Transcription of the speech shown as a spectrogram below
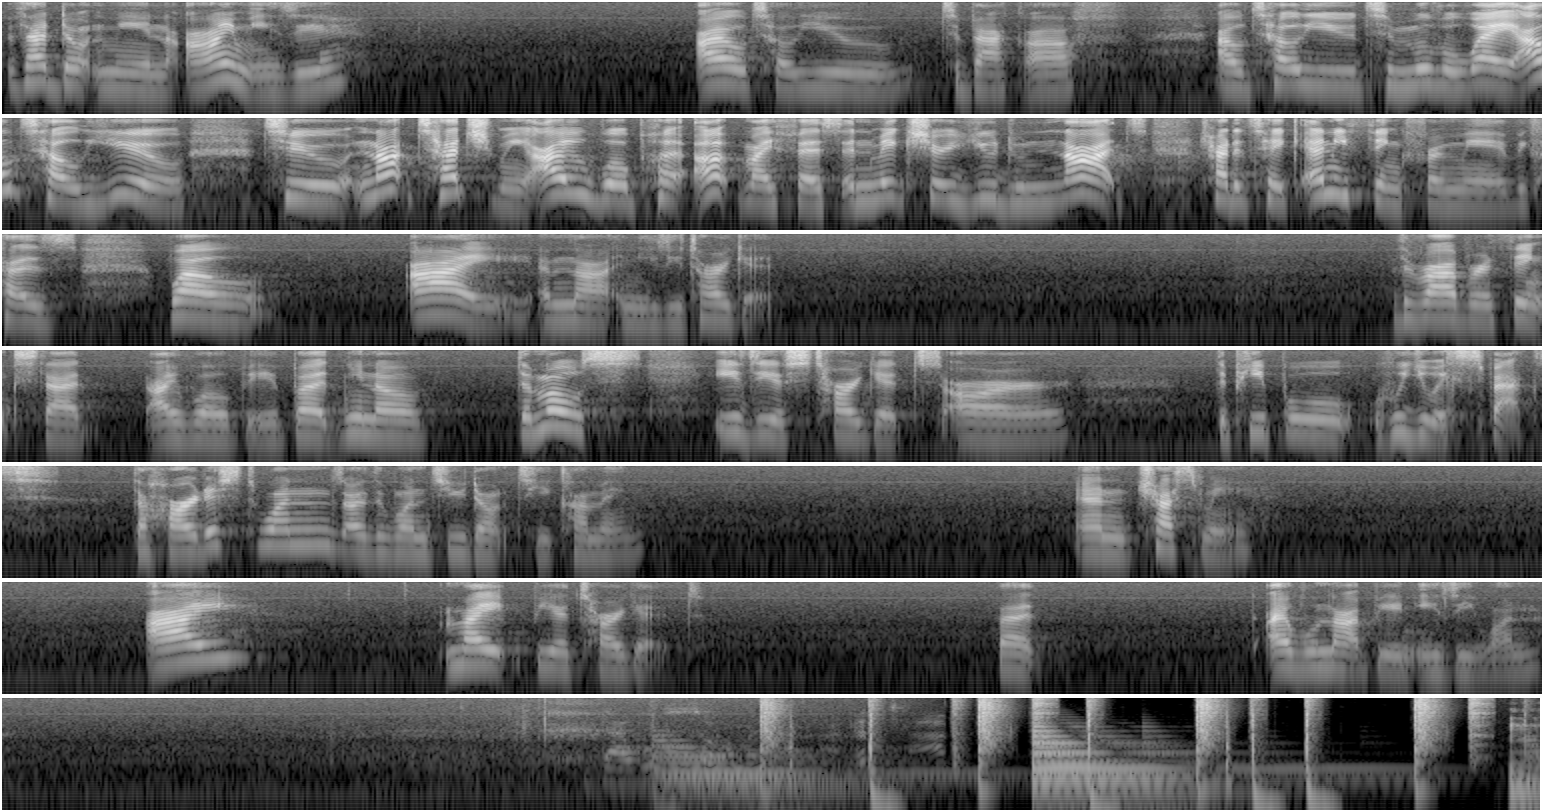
That don't mean I'm easy. I'll tell you to back off. I'll tell you to move away. I'll tell you to not touch me. I will put up my fist and make sure you do not try to take anything from me because, well, I am not an easy target. The robber thinks that I will be, but you know, the most easiest targets are the people who you expect. The hardest ones are the ones you don't see coming. And trust me, I might be a target, but I will not be an easy one.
